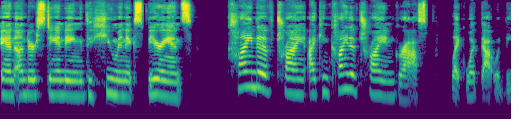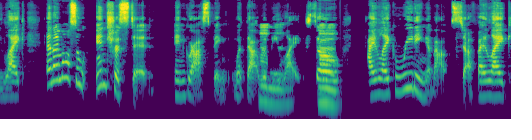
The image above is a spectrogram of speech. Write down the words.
and understanding the human experience kind of trying i can kind of try and grasp like what that would be like and i'm also interested in grasping what that would mm-hmm. be like so mm. i like reading about stuff i like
